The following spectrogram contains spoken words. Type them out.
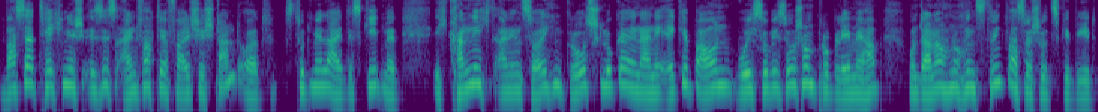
wassertechnisch ist es einfach der falsche Standort. Es tut mir leid, es geht nicht. Ich kann nicht einen solchen Großschlucker in eine Ecke bauen, wo ich sowieso schon Probleme habe und dann auch noch ins Trinkwasserschutzgebiet.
